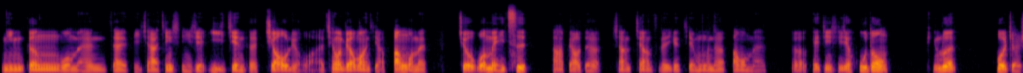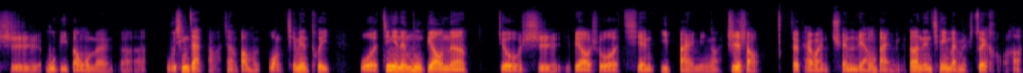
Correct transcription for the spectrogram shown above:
您跟我们在底下进行一些意见的交流啊，千万不要忘记啊，帮我们就我每一次发表的像这样子的一个节目呢，帮我们呃可以进行一些互动评论，或者是务必帮我们呃五星赞啊，这样帮我们往前面推。我今年的目标呢，就是不要说前一百名啊，至少在台湾前两百名，当然能前一百名是最好了哈。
